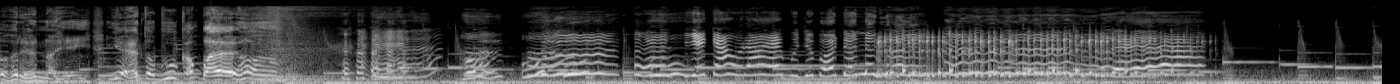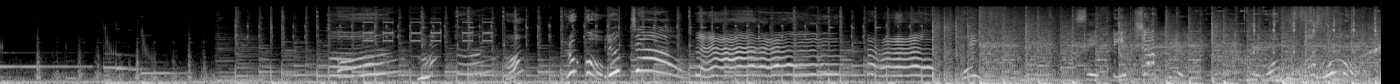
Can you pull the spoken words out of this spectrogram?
अरे नहीं यह तो भूकंप है हाँ। ये क्या हो रहा है? मुझे बहुत डर लग रहा है। हाँ? रुको। रुक जाओ। सेफ्टी चक्र घूमो घूमो घूमो।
